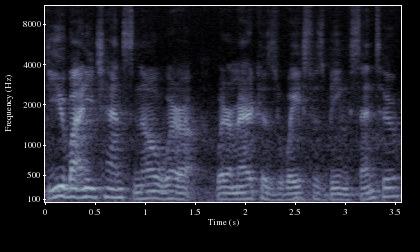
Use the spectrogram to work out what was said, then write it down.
do you by any chance know where where America's waste was being sent to?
